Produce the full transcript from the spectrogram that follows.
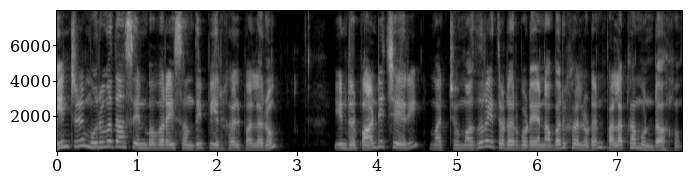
இன்று முருகதாஸ் என்பவரை சந்திப்பீர்கள் பலரும். இன்று பாண்டிச்சேரி மற்றும் மதுரை தொடர்புடைய நபர்களுடன் பழக்கம் உண்டாகும்.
